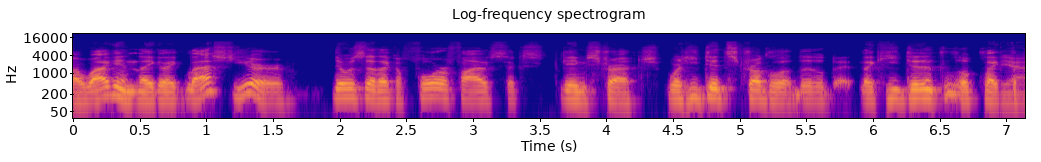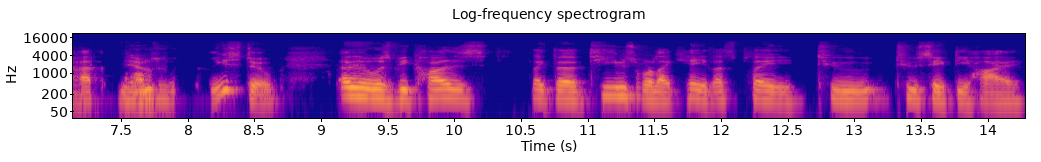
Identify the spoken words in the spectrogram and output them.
uh, wagon, like like last year there was a, like a four or five six game stretch where he did struggle a little bit. Like he didn't look like the Patrick. Mahomes we used to, and it was because like the teams were like, hey, let's play two two safety high,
